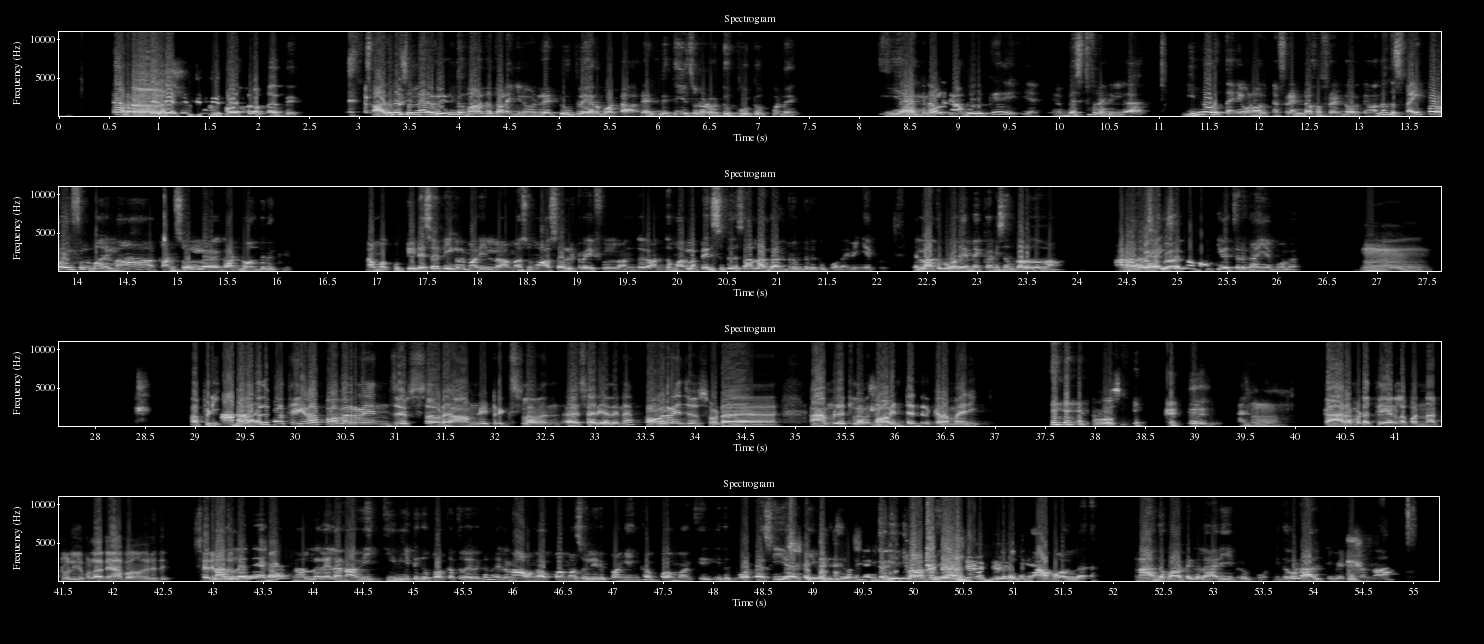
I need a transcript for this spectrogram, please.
அதுல சில நேரம் ரெண்டு பறக்க தொடங்கிடும் டூ பிளேயர் போட்டா. ரெண்டு தீய சொல்லணும் டுப்பு டுப்புன்னு. எனக்கு நல்ல ஞாபகம் இருக்கு. பெஸ்ட் ஃப்ரெண்ட் இல்ல. இன்னொருத்தன் எவனோ ஒருத்தன் ஃப்ரெண்ட் ஆஃப் ஃப்ரெண்ட் ஒருத்தன். வந்து அந்த ஸ்னைப்பர் ரைஃபிள் மாதிரி எல்லாம் கன்சோல்ல கன் வந்திருக்கு. நம்ம குட்டி டெசர்ட் ஈகிள் மாதிரி இல்லாம சும்மா அசல்ட் ரைஃபிள் அந்த அந்த மாதிரி எல்லாம் பெருசு பெருசா எல்லாம் கன் இருந்திருக்கு போல இவங்க. எல்லாத்துக்கும் ஒரே மெக்கானிசம் கலந்துதான் ஆனா அதை சைஸ் எல்லாம் மாத்தி வச்சிருக்காங்க போல. அப்படி அதாவது பாத்தீங்கன்னா பவர் ரேஞ்சர்ஸோட ஆம்னிட்ரிக்ஸ்ல வந்து சாரி அது என்ன? பவர் ரேஞ்சர்ஸோட ஆம்லெட்ல வந்து. பென்டன் இருக்கிற மாதிரி. காரமட தேர்ல பண்ண அட்டூழியம் எல்லாம் ஞாபகம் வருது. சரி நல்ல. வேலை நல்ல வேலை நான் விக்கி வீட்டுக்கு பக்கத்துல இருக்கல. இல்லைன்னா அவங்க அப்பா அம்மா சொல்லியிருப்பாங்க எங்க அப்பா அம்மாக்கு இது போட்டா சிஆர்டி வெடிச்சிடும் எங்க வீட்டுல ஞாபகம் இல்ல. நாங்க பாட்டுக்கு விளையாடிட்டு இருப்போம். இதோட அல்டிமேட் என்னன்னா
